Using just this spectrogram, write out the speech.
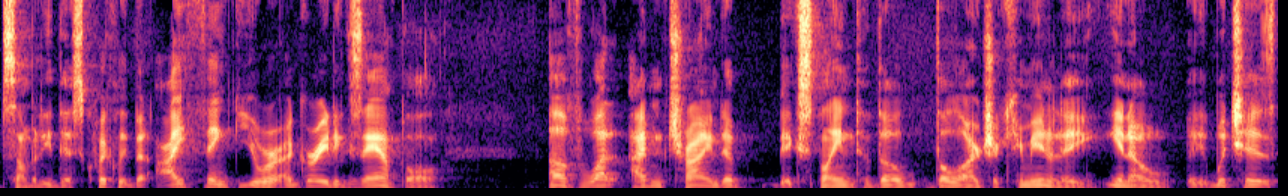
somebody this quickly. But I think you're a great example of what I'm trying to explain to the the larger community, you know, which is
